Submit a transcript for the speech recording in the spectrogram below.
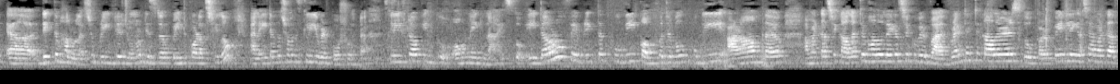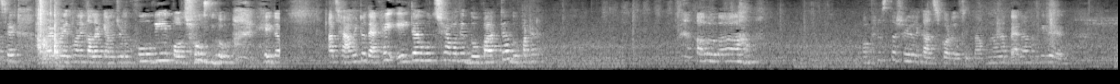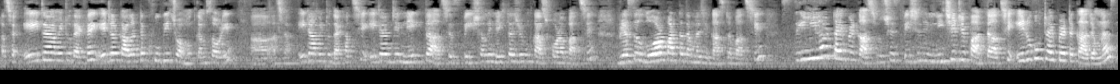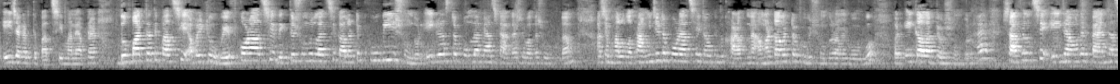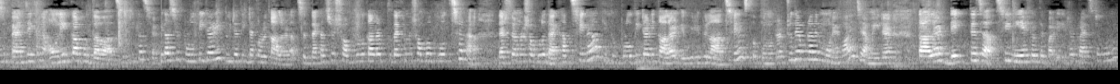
দেখতে ভালো লাগছে প্রিন্টের জন্য ডিজিটাল প্রিন্ট করা ছিল অ্যান্ড এটা হচ্ছে আমাদের স্লিভের পোর্শনটা স্লিভটাও কিন্তু অনেক নাইস তো এইটারও ফেব্রিকটা খুবই কমফোর্টেবল খুবই আরামদায়ক। আমার কাছে কালারটা ভালো লেগেছে, খুবই ভাইব্রেন্ট একটা কালার তো পারফেক্ট লেগেছে আমার কাছে। আমার এই ধরনের কালার কেন জন্য খুবই পছন্দ। এটা আচ্ছা আমি তো দেখাই। এইটা হচ্ছে আমাদের দোপাট্টা। দোপাট্টাটা আল্লাহ! অসুস্থ শরীরে কাজ করা উচিত না। আপনারা প্যারা দিলে আচ্ছা এইটা আমি একটু দেখাই। এটার কালারটা খুবই চমৎকার সরি আচ্ছা এটা আমি একটু দেখাচ্ছি। এটার যে নেকটা আছে স্পেশালি নেকটা যেরকম কাজ করা পাচ্ছে ড্রেসের লোয়ার পার্টটাতে আমরা যে কাজটা পাচ্ছি সিমিলার টাইপের কাজ হচ্ছে স্পেশালি নিচের যে পার্টটা আছে, এরকম টাইপের একটা কাজ আমরা এই জায়গাটাতে পাচ্ছি। মানে আপনার দোপাট্টাতে পাচ্ছি, আবার একটু ওয়েভ করা আছে, দেখতে সুন্দর লাগছে কালারটা খুবই সুন্দর। এই ড্রেসটা পরলে আমি আজকে আকাশে বাতাসে উঠতাম। আচ্ছা ভালো কথা, আমি যেটা পরে আছি এটাও কিন্তু খারাপ না, আমার কালারটা খুবই সুন্দর আমি বলব বাট এই কালারটাও সুন্দর হ্যাঁ? সাথে হচ্ছে এই যে আমাদের প্যান্ট আছে প্যান্ট এখানে অনেক কাপড় দেওয়া আছে, ঠিক আছে? ঠিক আছে, প্রতিটারই দুইটা, তিনটা করে কালার আছে। দেখা যাচ্ছে সবগুলো কালার তো দেখানো সম্ভব হচ্ছে না দ্যাটস আমরা সবগুলো দেখাচ্ছি না, কিন্তু প্রতিটারই কালার এভেলেবেল আছে। তো কোনোটার যদি আপনাদের মনে হয় যে আমি এটার কালার দেখতে চাচ্ছি, নিয়ে ফেলতে পারি, এটার প্রাইসটা বলুন?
